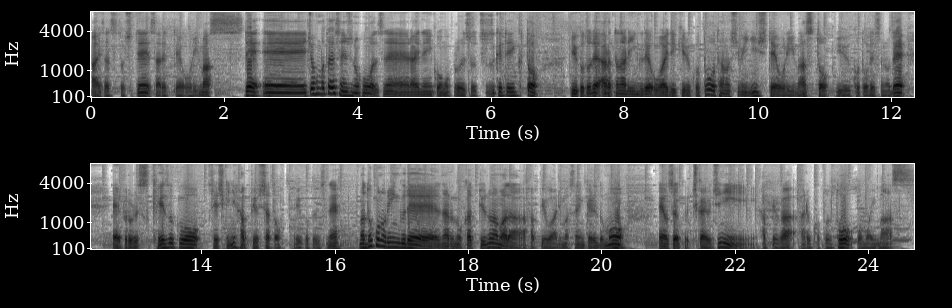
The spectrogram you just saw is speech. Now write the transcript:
挨拶としてされております。で、えー一応本間多恵選手の方はですね、来年以降もプロレスを続けていくということで、新たなリングでお会いできることを楽しみにしておりますということですので、えープロレス継続を正式に発表したということですね。まあ、どこのリングでなるのかっていうのはまだ発表はありませんけれども、えおそらく近いうちに発表があることと思います。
